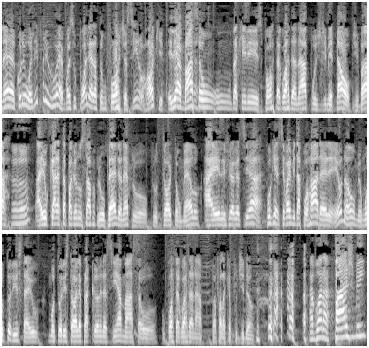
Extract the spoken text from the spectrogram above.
né? Quando eu olhei, falei, ué, mas o Polly era tão forte assim no rock? Ele amassa um, um daqueles porta-guardanapos de metal, de bar. Aham. Aí o cara tá pagando um sapo pro Pélio, né? Pro, pro Thornton Mello. Aí ele chega assim, ah, por quê? Você vai me dar porrada? Aí ele, eu não, meu motorista. Aí o motorista olha pra câmera assim e amassa o, o porta-guardanapo pra falar que é fudidão. Agora, pasmem,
